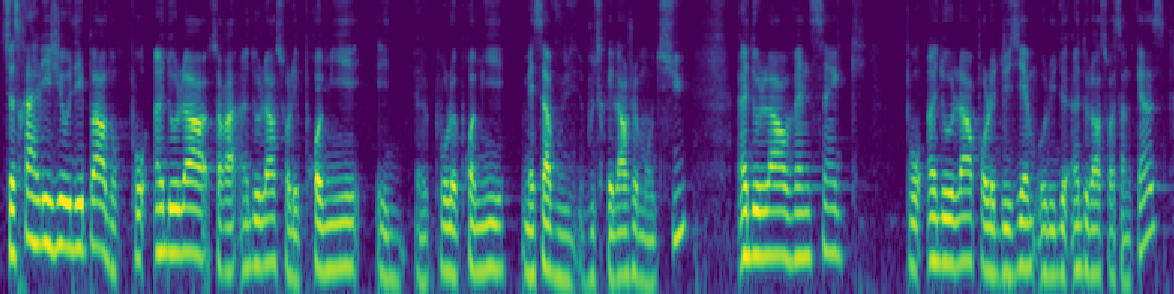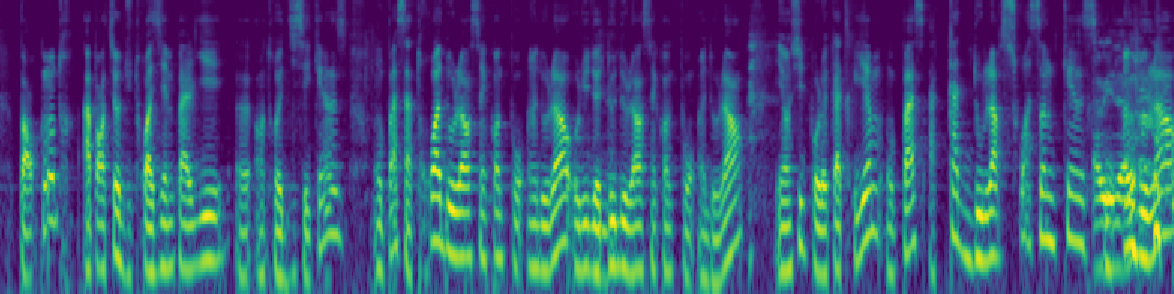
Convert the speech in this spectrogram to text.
ce sera allégé au départ. Donc, pour 1 dollar, sera 1 dollar sur les premiers et euh, pour le premier, mais ça, vous, vous serez largement dessus. 1,25$ pour 1 dollar pour le deuxième au lieu de 1,75$. Par contre, à partir du troisième palier euh, entre 10 et 15, on passe à 3,50$ pour 1 dollar au lieu de 2,50$ pour 1 dollar. Et ensuite, pour le quatrième, on passe à 4,75$ ah pour 1 dollar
